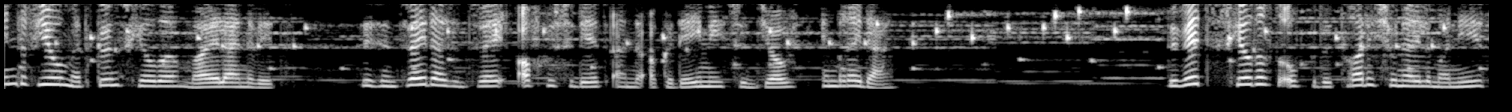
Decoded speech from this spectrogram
interview met kunstschilder Marjolein de Wit. Ze is in 2002 afgestudeerd aan de Academie Sint-Joost in Breda. De Wit schildert op de traditionele manier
